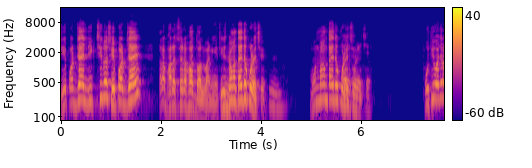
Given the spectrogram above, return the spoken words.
যে পর্যায়ে লিগ ছিল সে পর্যায়ে তারা ভারত সেরা হওয়ার দল বানিয়েছে। ইস্টবেঙ্গল তাই তো করেছে। মোহনবাগান তাই তো করেছে। প্রতি বছর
